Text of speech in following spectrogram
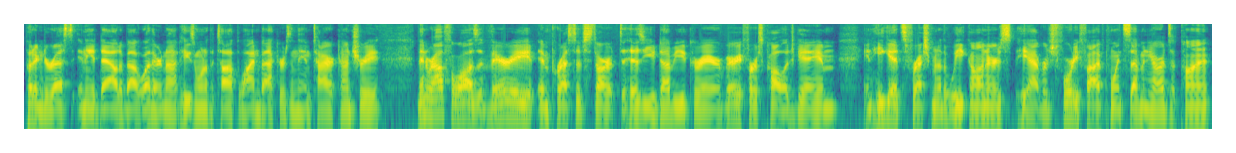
putting to rest any doubt about whether or not he's one of the top linebackers in the entire country. Then Ralph Fawaz, a very impressive start to his UW career, very first college game, and he gets Freshman of the Week honors. He averaged 45.7 yards a punt,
